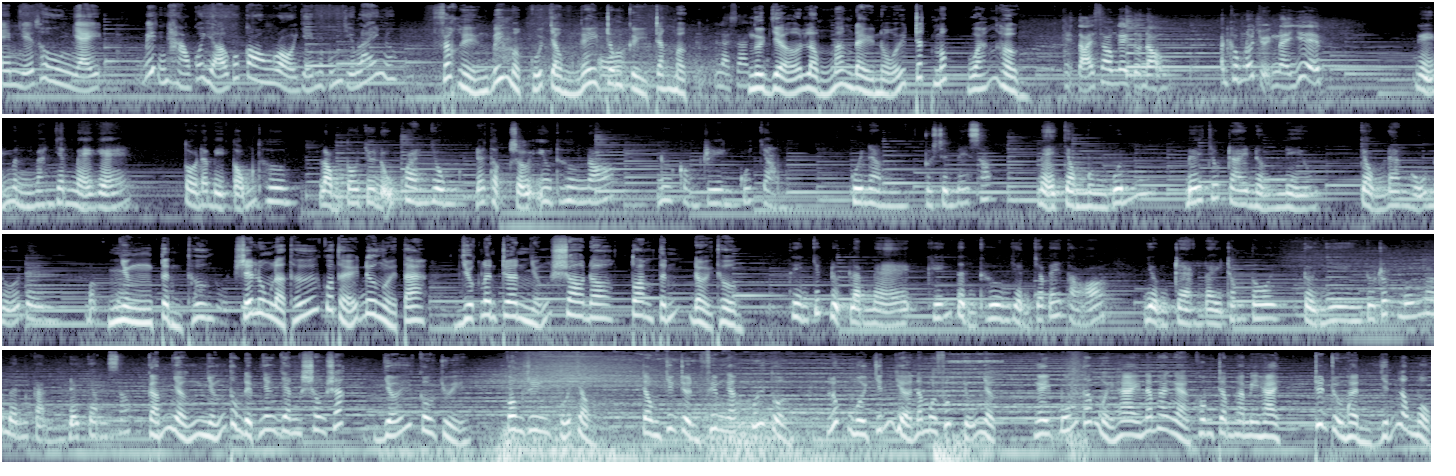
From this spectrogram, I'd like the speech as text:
Em dễ thương vậy. Biết Hào có vợ có con rồi Vậy mà cũng chịu lấy nữa. Phát hiện bí mật của chồng ngay Ủa? trong kỳ trăng mật. Là sao? Người vợ lòng mang đầy nỗi trách móc oán hờn. Tại sao ngay từ đầu Anh không nói chuyện này với em? Nghĩ mình mang danh mẹ ghẻ Tôi đã bị tổn thương. Lòng tôi chưa đủ khoan dung Để thật sự yêu thương nó Đứa con riêng của chồng. Cuối năm tôi sinh bé sóc Mẹ chồng mừng quýnh Bế cháu trai nựng nịu Chồng đang ngủ nửa đêm. Nhưng tình thương sẽ luôn là thứ có thể đưa người ta vượt lên trên những so đo toan tính đời thường. Thiên chức được làm mẹ khiến tình thương dành cho bé thỏ dần tràn đầy trong tôi. Tự nhiên tôi rất muốn nó bên cạnh để chăm sóc. Cảm nhận những thông điệp nhân văn sâu sắc với câu chuyện Con riêng của chồng trong chương trình phim ngắn cuối tuần lúc 19 giờ 50 phút Chủ nhật ngày 4 tháng 12 năm 2022 trên truyền hình Vĩnh Long 1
